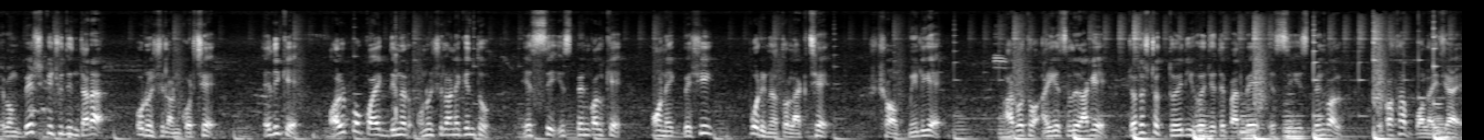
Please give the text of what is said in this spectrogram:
এবং বেশ কিছুদিন তারা অনুশীলন করছে। এদিকে অল্প কয়েকদিনের অনুশীলনে কিন্তু এসসি ইস্টবেঙ্গলকে অনেক বেশি পরিণত লাগছে। সব মিলিয়ে আগত আইএসএল এর আগে যথেষ্ট তৈরি হয়ে যেতে পারবে এসসি ইস্টবেঙ্গল কথা বলাই যায়।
